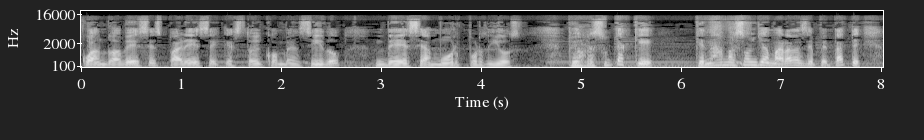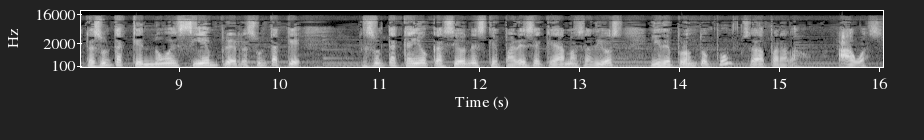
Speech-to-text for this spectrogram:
cuando a veces parece que estoy convencido de ese amor por Dios, pero resulta que, que nada más son llamaradas de petate, resulta que no es siempre, resulta que, resulta que hay ocasiones que parece que amas a Dios y de pronto, ¡pum!, se va para abajo, aguas.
